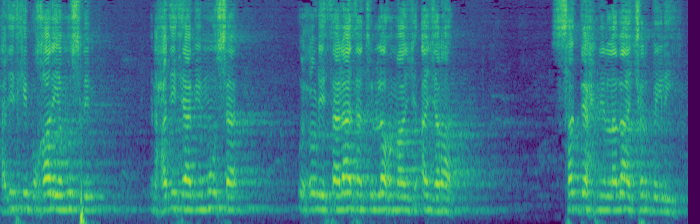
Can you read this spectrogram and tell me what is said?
xadiidkii bukhaariyo muslim min xadiidi abi muusa wuxuu ihi alaaatu lahum ajraan saddex nin laba ajar bay leeyihiin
